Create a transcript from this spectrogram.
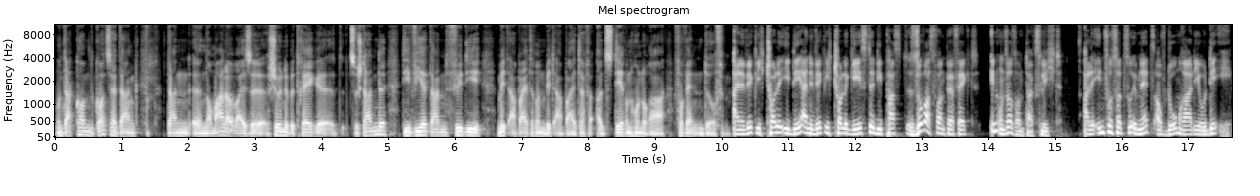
Und da kommen Gott sei Dank dann äh, normalerweise schöne Beträge zustande, die wir dann für die Mitarbeiterinnen und Mitarbeiter als deren Honorar verwenden dürfen. Eine wirklich tolle Idee, eine wirklich tolle Geste, die passt sowas von perfekt in unser Sonntagslicht. Alle Infos dazu im Netz auf domradio.de.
